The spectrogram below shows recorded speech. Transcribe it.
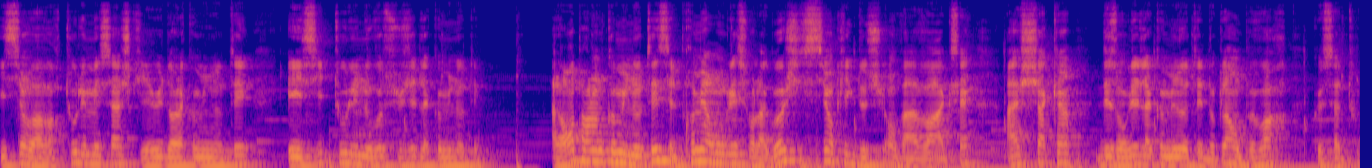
Ici, on va avoir tous les messages qu'il y a eu dans la communauté. Et ici, tous les nouveaux sujets de la communauté. Alors en parlant de communauté, c'est le premier onglet sur la gauche. Et si on clique dessus, on va avoir accès à chacun des onglets de la communauté. Donc là, on peut voir que ça tout,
